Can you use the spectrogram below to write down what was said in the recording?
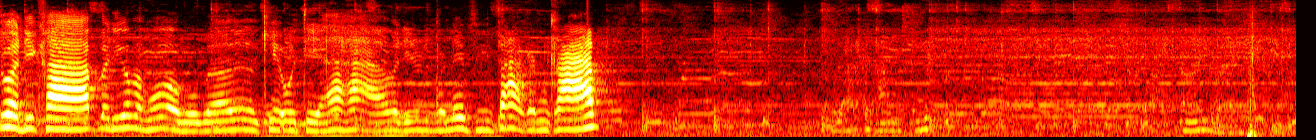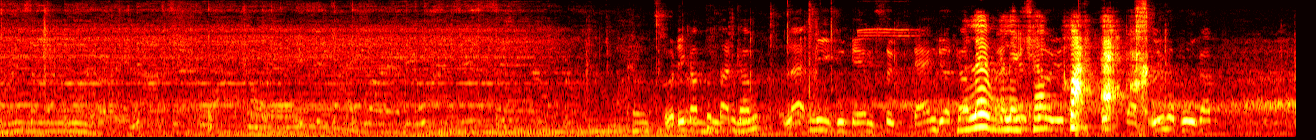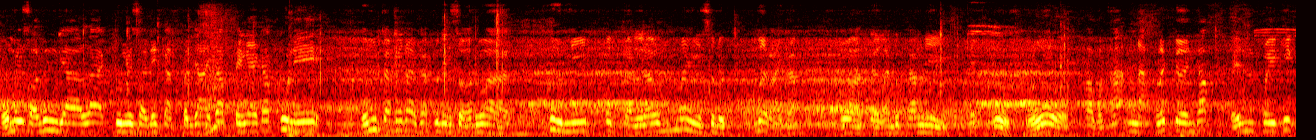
สวัสดีครับ วันนี้ก็มาพบกับผมแล้ว KOJ 55วันนี้เราจะมาเล่นฟีฟ่ากันครับสวัสดีครับทุกท่านครับ และนี่คือเกมศึกแดงเดือดครัมาเริ่มกันเลยครับแมนเชสเตอร์ยูไนเต็ดกับลิเวอร์พูลครับ ผมมีสอนพึ่งยาและคุณมีสอนนิกัดบรรยายครับ เป็นไงครับคู่นี้ ผมจำไม่ได้ครับคุณเอกสอนว่าคู่นี้พบกันแล้วไม่สนุกเมื่อไหร่ครับเพราะว่าเจอกันทุกครั้งนี่โอ้โหข้าวปะทะหนักเหลือเกินครับ เป็นฟรีคิก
